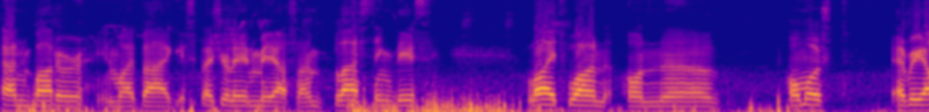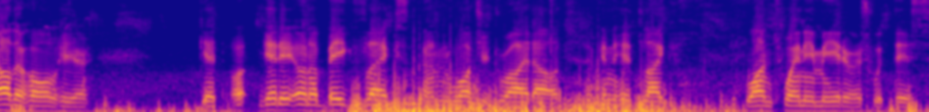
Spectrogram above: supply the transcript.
and butter in my bag, especially in me as I'm blasting this light one on uh, almost every other hole here. Get uh, get it on a big flex and watch it ride out. I can hit like 120 meters with this.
